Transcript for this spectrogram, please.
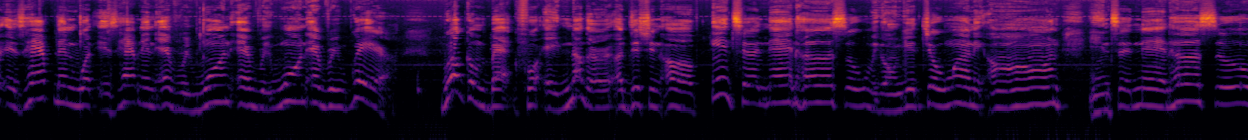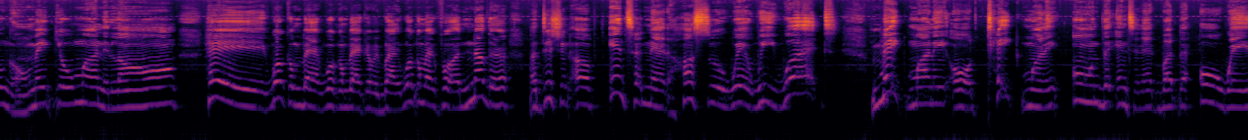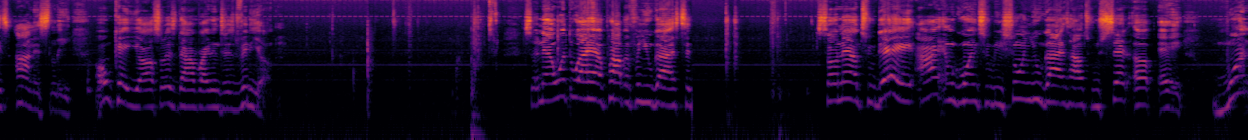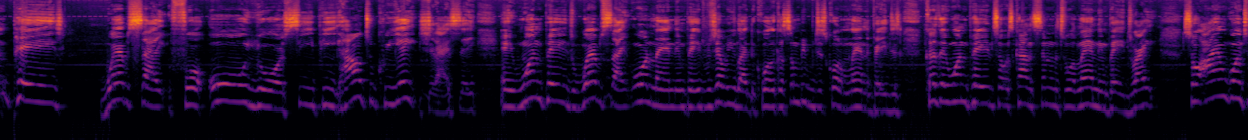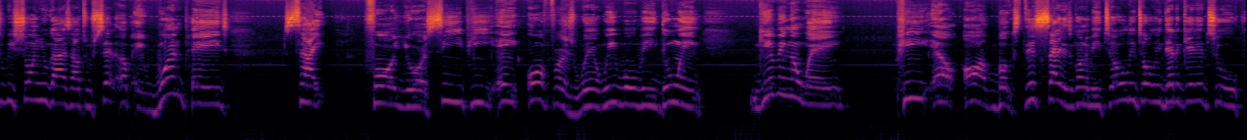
What is happening? What is happening, everyone, everyone, everywhere? Welcome back for another edition of Internet Hustle. We're gonna get your money on. Internet Hustle, gonna make your money long. Hey, welcome back, welcome back, everybody. Welcome back for another edition of Internet Hustle, where we what? Make money or take money on the internet, but always honestly. Okay, y'all, so let's dive right into this video. So now what do I have popping for you guys today? So now today I am going to be showing you guys how to set up a one page website for all your CP. How to create, should I say, a one-page website or landing page, whichever you like to call it, because some people just call them landing pages because they one page, so it's kind of similar to a landing page, right? So I am going to be showing you guys how to set up a one-page site for your CPA offers, where we will be doing giving away PLR books. This site is going to be totally, totally dedicated to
